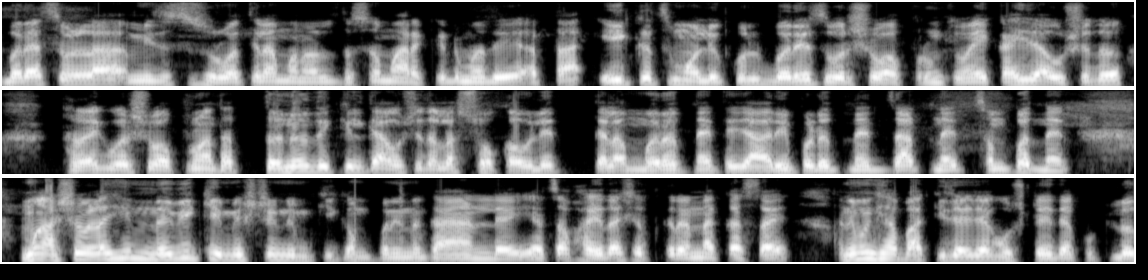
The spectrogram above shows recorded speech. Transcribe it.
बऱ्याच वेळेला मी जसं सुरुवातीला म्हणालो तसं मार्केटमध्ये आता एकच मॉलिक्युल बरेच वर्ष वापरून किंवा काही औषधं ठराविक वर्ष वापरून आता तण देखील त्या औषधाला सोकावलेत. त्याला मरत नाहीत त्याच्या आरी पडत नाहीत जात नाहीत संपत नाहीत. मग अशा वेळा ही नवी केमिस्ट्री नेमकी कंपनीनं काय आणलंय? याचा फायदा शेतकऱ्यांना कसा आहे? आणि मग ह्या बाकीच्या ज्या गोष्टी आहेत त्या कुठलं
